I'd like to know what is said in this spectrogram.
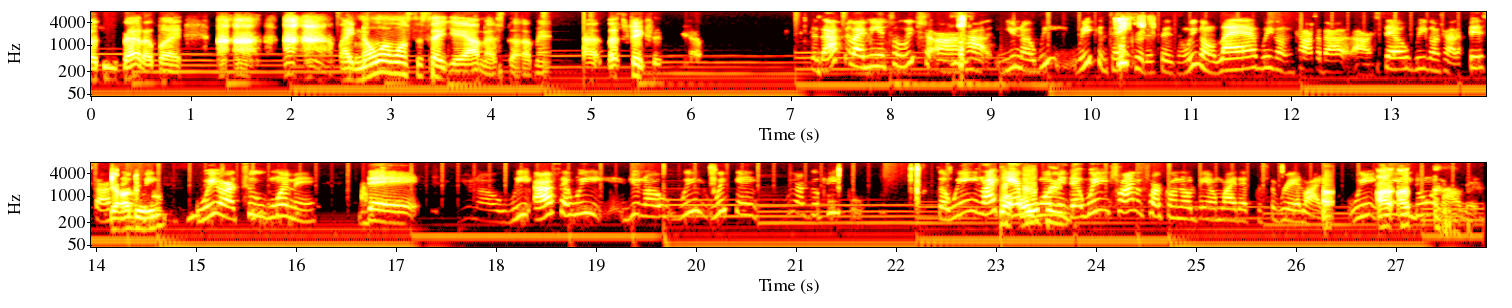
or do better, but uh uh-uh, uh uh like no one wants to say, "Yeah, I messed up, man. Uh, let's fix it." Because I feel like me and Talesha are how you know we we can take criticism. We're gonna laugh. We're gonna talk about ourselves. We're gonna try to fix ourselves. Y'all ourselves. We, do. we are two women that you know we. I say we. You know we we can we are good people. So we ain't like Well, every open- woman that we ain't trying to twerk on no damn light at the red light. We, we ain't I- doing all that.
